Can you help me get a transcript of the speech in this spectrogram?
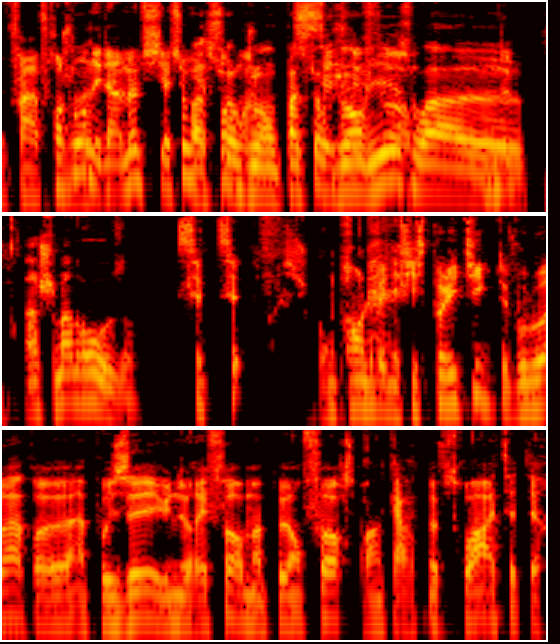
enfin, franchement, on est dans la même situation. Pas sûr que, pas sûr que janvier soit euh, un chemin de rose je comprends le bénéfice politique de vouloir euh, imposer une réforme un peu en force par un 49.3, etc.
